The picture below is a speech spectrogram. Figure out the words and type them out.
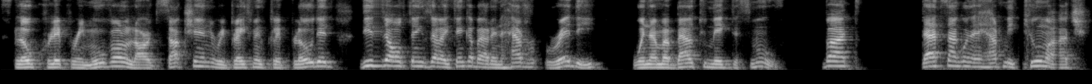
Slow clip removal, large suction, replacement clip loaded. These are all things that I think about and have ready when I'm about to make this move. But that's not going to help me too much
